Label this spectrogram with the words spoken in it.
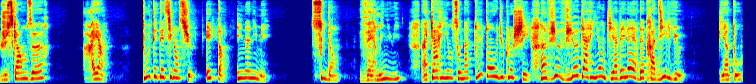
Jusqu'à onze heures, rien. Tout était silencieux, éteint, inanimé. Soudain, vers minuit, un carillon sonna tout en haut du clocher, un vieux, vieux carillon qui avait l'air d'être à dix lieues. Bientôt,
